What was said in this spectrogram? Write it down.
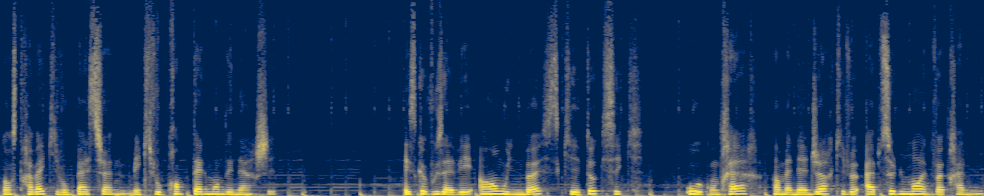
dans ce travail qui vous passionne mais qui vous prend tellement d'énergie. Est-ce que vous avez un ou une boss qui est toxique? Ou au contraire, un manager qui veut absolument être votre ami?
